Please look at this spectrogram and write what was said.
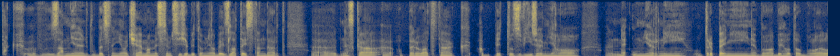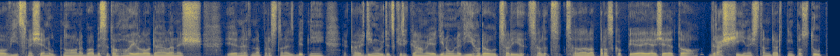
tak za mě vůbec není o čem a myslím si, že by to měl být zlatý standard dneska operovat tak, aby to zvíře mělo neuměrný utrpení, nebo aby ho to bolelo víc, než je nutno, nebo aby se to hojilo déle, než je naprosto nezbytný. Každému vždycky říkám, jedinou nevýhodou celý, celé, celé laparoskopie je, že je to dražší než standardní postup,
